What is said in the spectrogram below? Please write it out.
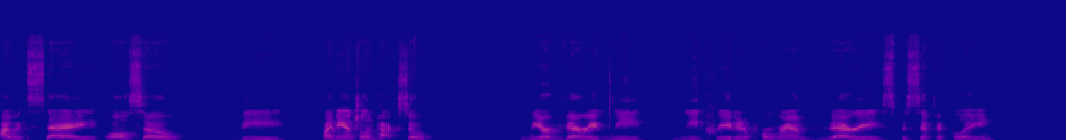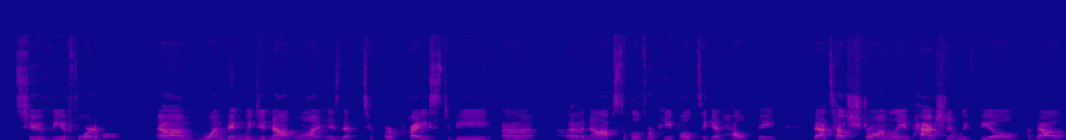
I would say also the financial impact. So we are very we we created a program very specifically to be affordable. Um, one thing we did not want is that to, for price to be uh, an obstacle for people to get healthy. That's how strongly and passionate we feel about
